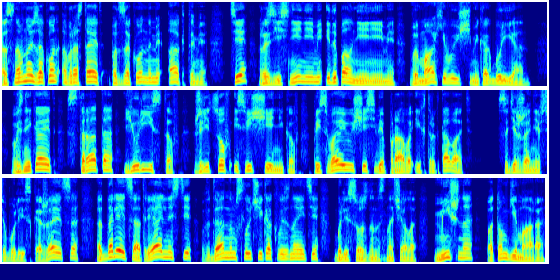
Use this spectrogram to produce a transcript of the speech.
Основной закон обрастает подзаконными актами, те разъяснениями и дополнениями, вымахивающими как бурьян. Возникает страта юристов, жрецов и священников, присваивающие себе право их трактовать. Содержание все более искажается, отдаляется от реальности. В данном случае, как вы знаете, были созданы сначала Мишна, потом Гемара.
